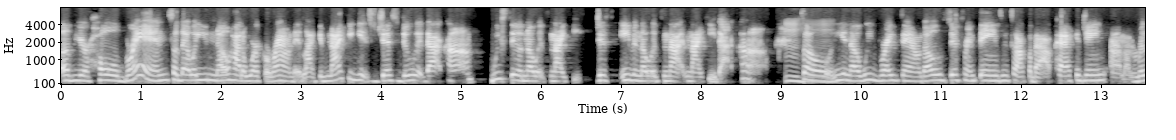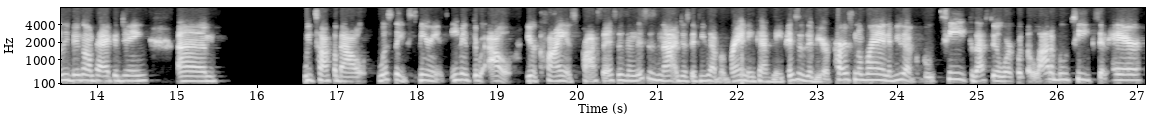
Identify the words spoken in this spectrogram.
of your whole brand so that way you know how to work around it. Like if Nike gets justdoit.com, we still know it's Nike, just even though it's not Nike.com. Mm-hmm. So, you know, we break down those different things. We talk about packaging. Um, I'm really big on packaging. Um, we talk about what's the experience even throughout your clients' processes. And this is not just if you have a branding company, this is if you're a personal brand, if you have a boutique, because I still work with a lot of boutiques and hair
